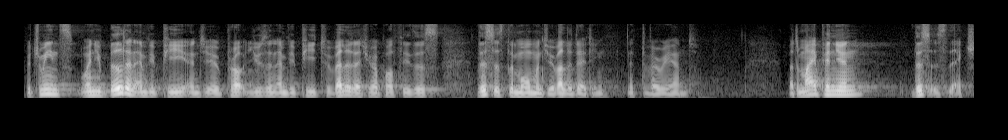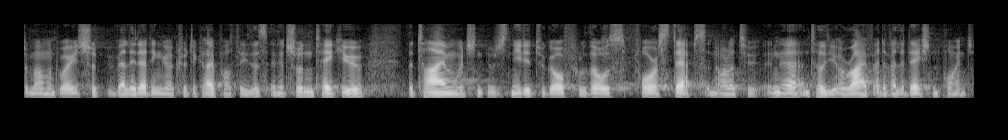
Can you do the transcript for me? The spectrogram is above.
Which means when you build an MVP and you use an MVP to validate your hypothesis, this is the moment you're validating at the very end. But in my opinion, this is the actual moment where you should be validating your critical hypothesis, and it shouldn't take you the time which, which is needed to go through those four steps in order to, in, uh, until you arrive at a validation point.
